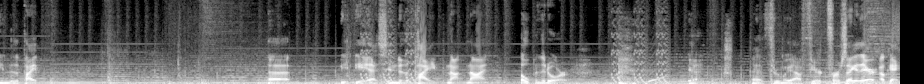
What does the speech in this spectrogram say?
Into the pipe. Uh, yes, into the pipe. Not not open the door. yeah, that threw me off here for a second there. Okay,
